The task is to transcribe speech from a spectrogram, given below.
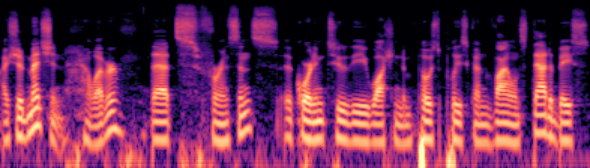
I should mention, however, that, for instance, according to the Washington Post Police Gun Violence Database,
